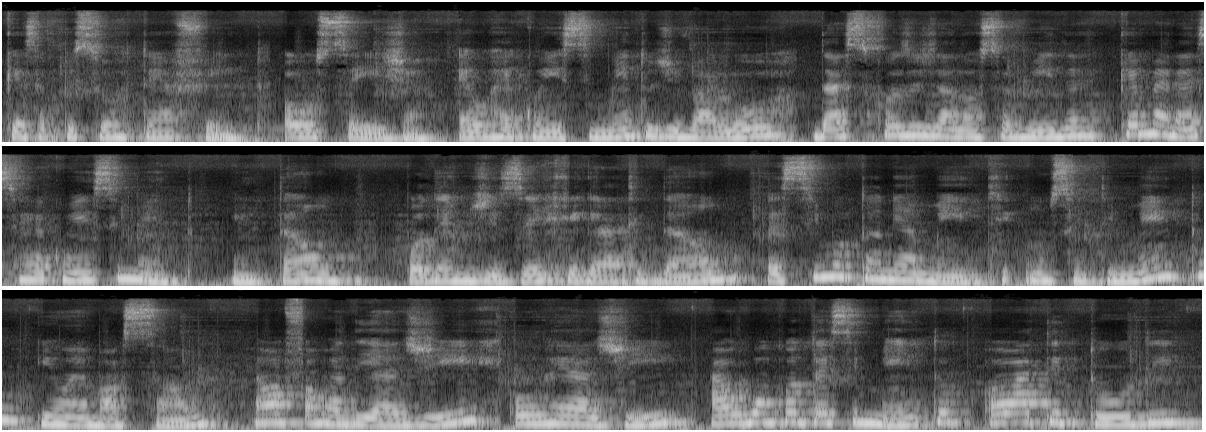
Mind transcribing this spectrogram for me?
que essa pessoa tenha feito. Ou seja, é o reconhecimento de valor das coisas da nossa vida que merece reconhecimento. Então, podemos dizer que gratidão é simultaneamente um sentimento e uma emoção, é uma forma de agir ou reagir a algum acontecimento ou atitude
